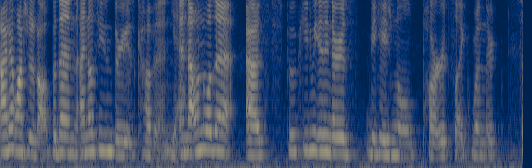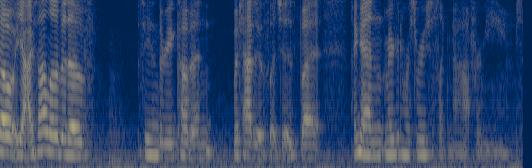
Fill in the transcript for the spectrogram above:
I didn't watch it at all. But then I know season three is Coven, and that one wasn't as spooky to me. I mean, there's the occasional parts like when they're. So yeah, I saw a little bit of season three Coven, which had to do with witches, but again, American Horror Story is just like not for me. So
